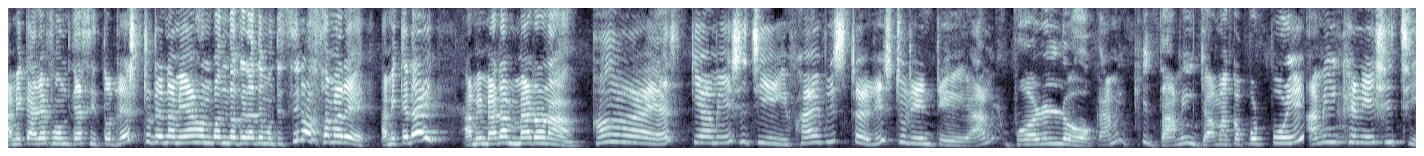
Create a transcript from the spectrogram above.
আমি কারে ফোন দিয়েছি তোর রেস্টুরেন্ট আমি এখন বন্ধ করে দেবো তুই চিনস আমারে? আমি কেডাই? আমি ম্যাডাম ম্যাডোনা। হ্যাঁ আজকে আমি এসেছি ফাইভ স্টার রেস্টুরেন্টে আমি বড় লোক আমি কি দামি জামা কাপড় পরে? আমি এখানে এসেছি।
